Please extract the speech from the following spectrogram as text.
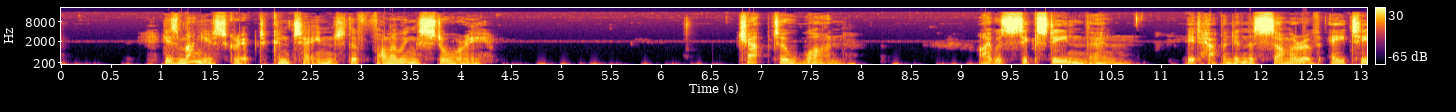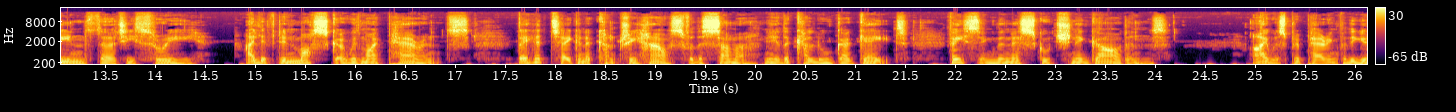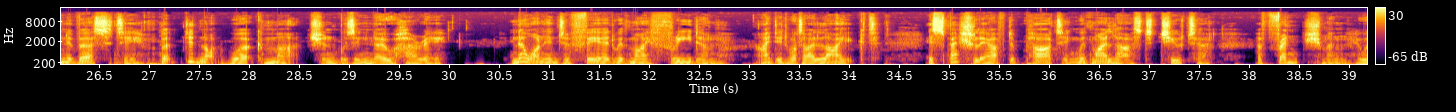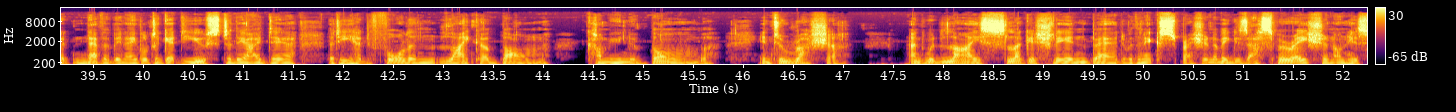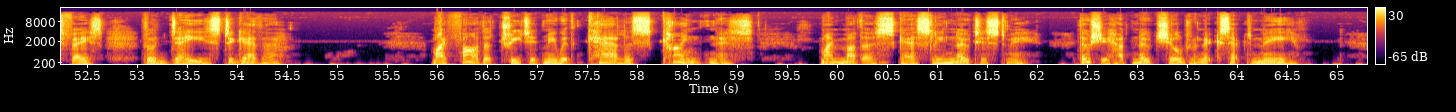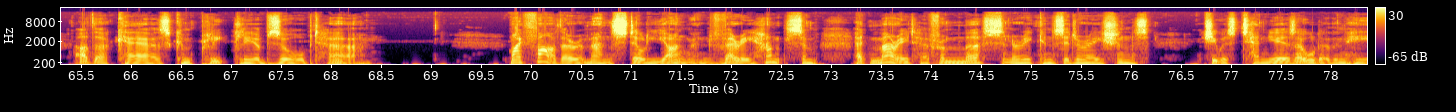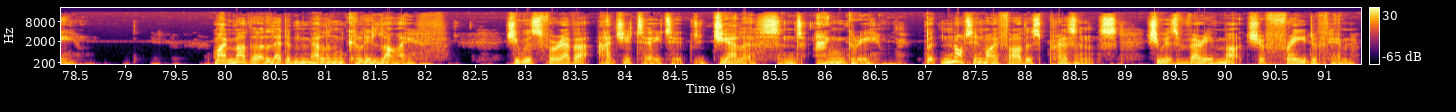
His manuscript contained the following story. Chapter 1 I was sixteen then. It happened in the summer of 1833. I lived in Moscow with my parents. They had taken a country house for the summer near the Kaluga gate, facing the Neskutchny gardens. I was preparing for the university, but did not work much and was in no hurry. No one interfered with my freedom. I did what I liked, especially after parting with my last tutor, a Frenchman who had never been able to get used to the idea that he had fallen like a bomb, comme une bombe, into Russia, and would lie sluggishly in bed with an expression of exasperation on his face for days together. My father treated me with careless kindness, my mother scarcely noticed me, though she had no children except me. Other cares completely absorbed her. My father, a man still young and very handsome, had married her from mercenary considerations. She was ten years older than he. My mother led a melancholy life. She was forever agitated, jealous, and angry but not in my father's presence. She was very much afraid of him,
